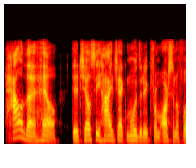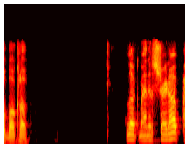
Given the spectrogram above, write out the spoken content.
how the hell did Chelsea hijack Mudryk from Arsenal Football Club? Look, man, it's straight up.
